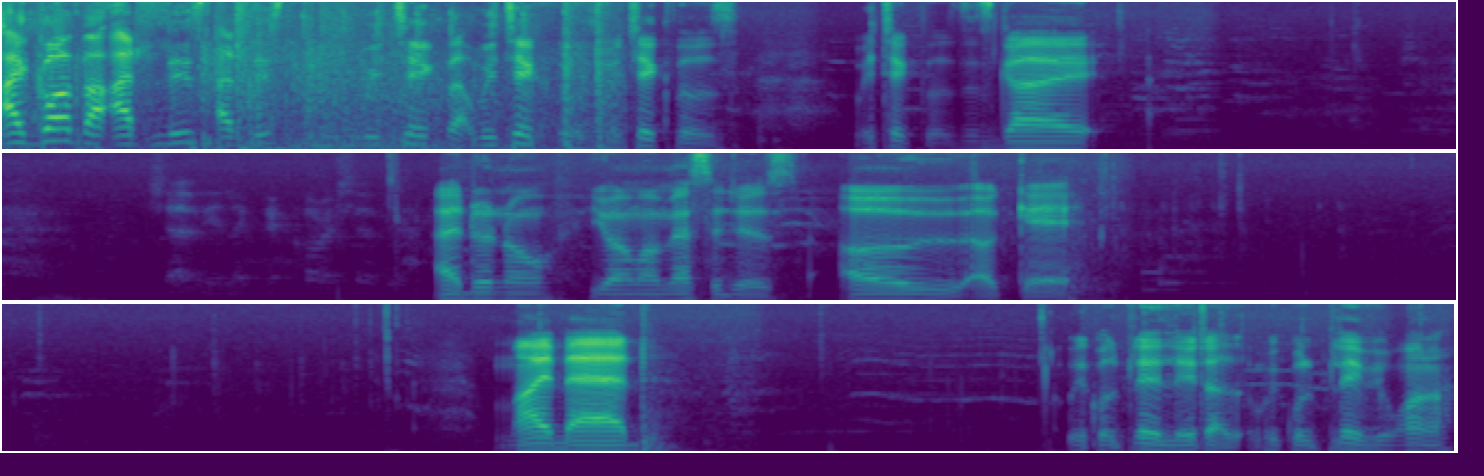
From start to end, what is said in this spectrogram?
I got that. At least, at least we take that. We take those. We take those. We take those. This guy. I don't know. You are my messages. Oh, okay. My bad. We could play later. We could play if you wanna.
